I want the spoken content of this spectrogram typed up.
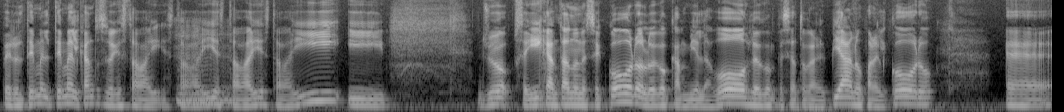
pero el tema, el tema del canto se ve que estaba ahí, estaba ahí, estaba ahí, estaba ahí y yo seguí cantando en ese coro, luego cambié la voz, luego empecé a tocar el piano para el coro. Eh,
